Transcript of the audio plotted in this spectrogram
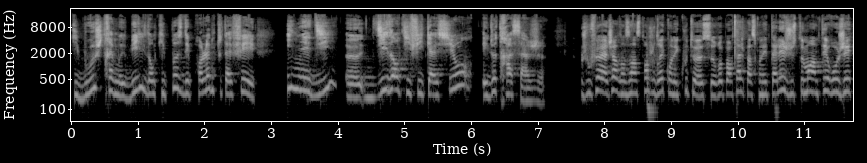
qui bougent, très mobiles, donc qui posent des problèmes tout à fait inédits d'identification et de traçage. Je vous fais réagir dans un instant. Je voudrais qu'on écoute euh, ce reportage parce qu'on est allé justement interroger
